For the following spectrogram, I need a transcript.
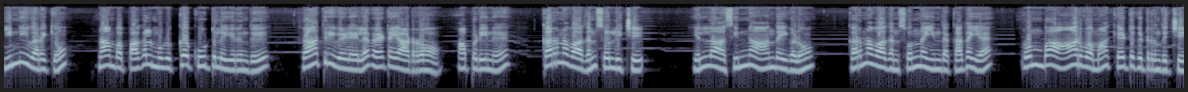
இன்னி வரைக்கும் நாம பகல் முழுக்க கூட்டுல இருந்து ராத்திரி வேளையில வேட்டையாடுறோம் அப்படின்னு கர்ணவாதன் சொல்லிச்சு. எல்லா சின்ன ஆந்தைகளும் கர்ணவாதன் சொன்ன இந்த கதைய ரொம்ப ஆர்வமா கேட்டுக்கிட்டு இருந்துச்சு.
